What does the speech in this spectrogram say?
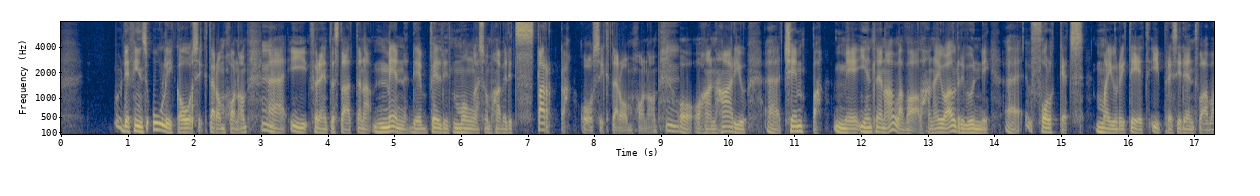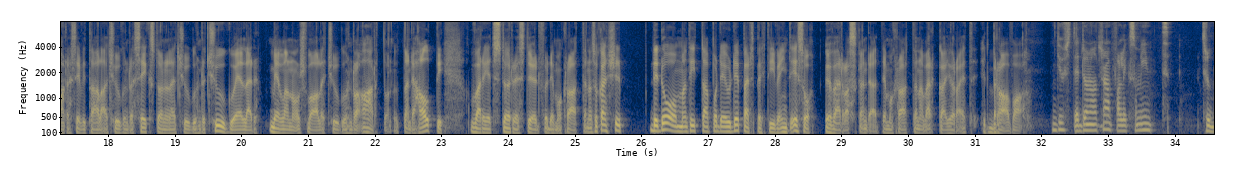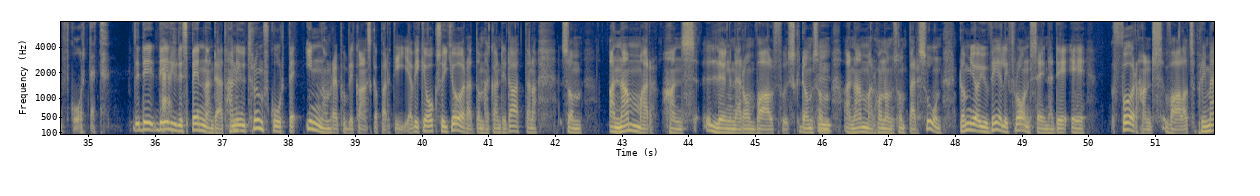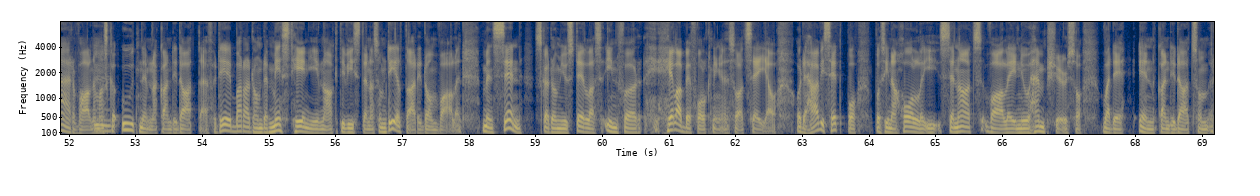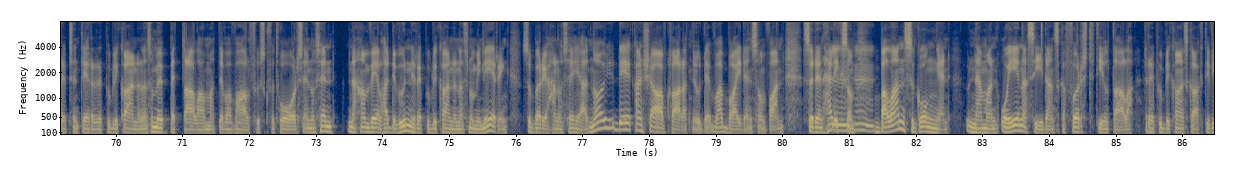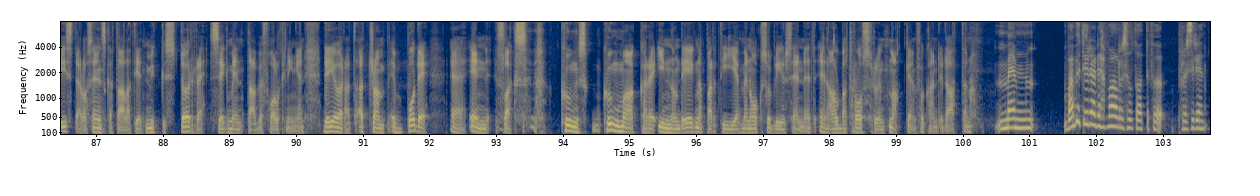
det finns olika åsikter om honom mm. äh, i Förenta Staterna, men det är väldigt många som har väldigt starka åsikter om honom. Mm. Och, och, han har ju äh, kämpat med egentligen alla val. Han har ju aldrig vunnit äh, folkets majoritet i presidentval, vare sig vi talar 2016 eller 2020 eller mellanårsvalet 2018, utan det har alltid varit ett större stöd för Demokraterna. Så kanske det då, om man tittar på det ur det perspektivet, inte är så överraskande att Demokraterna verkar göra ett, ett bra val. Just det, Donald Trump var liksom inte trumfkortet. Det, det, det, är ju det spännande, att han är ju mm. trumfkortet inom Republikanska partiet, vilket också gör att de här kandidaterna som anammar hans lögner om valfusk, de som mm. anammar honom som person, de gör ju väl ifrån sig när det är förhandsval, alltså primärval, när man ska mm. utnämna kandidater, för det är bara de där mest hängivna aktivisterna som deltar i de valen. Men sen ska de ju ställas inför hela befolkningen, så att säga. Och det har vi sett på, på sina håll. I senatsvalet i New Hampshire så var det en kandidat som representerar Republikanerna som öppet talade om att det var valfusk för två år sedan. Och sen när han väl hade vunnit Republikanernas nominering så började han att säga att det är kanske avklarat nu, det var Biden som vann. Så den här liksom mm -hmm. balansgången när man å ena sidan ska först tilltala republikanska aktivister och sen ska tala till ett mycket större segment av befolkningen, det gör att, att Trump är både eh, en slags kungs, kungmakare inom det egna partiet, men också blir sen ett, en albatross runt nacken för kandidaterna. Men vad betyder det här valresultatet för president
